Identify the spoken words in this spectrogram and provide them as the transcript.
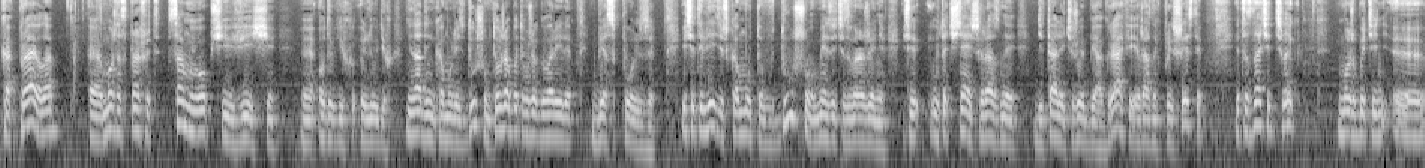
Как правило, э, можно спрашивать самые общие вещи – Э, о других людях. Не надо никому лезть в душу, мы тоже об этом уже говорили, без пользы. Если ты лезешь кому-то в душу, у меня здесь выражение, если уточняешь разные детали чужой биографии, разных происшествий, это значит, человек, может быть, э,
